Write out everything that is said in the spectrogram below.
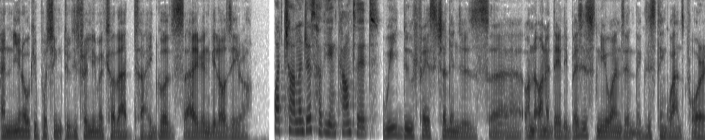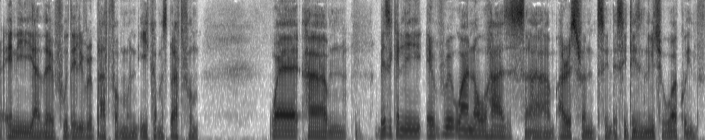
And, you know, keep pushing to literally make sure that it goes uh, even below zero. What challenges have you encountered? We do face challenges on, on a daily basis, new ones and existing ones for any other food delivery platform and e-commerce platform where um, basically everyone who has um, a restaurant in the cities in which we work with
